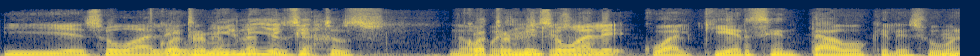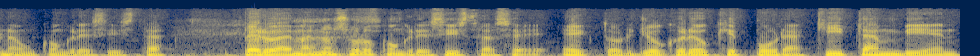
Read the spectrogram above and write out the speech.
Y eso vale. 4 mil milloncitos. No, pues eso vale cualquier centavo que le suban mm. a un congresista. Pero además no ah, solo congresistas, eh, Héctor, yo creo que por aquí también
